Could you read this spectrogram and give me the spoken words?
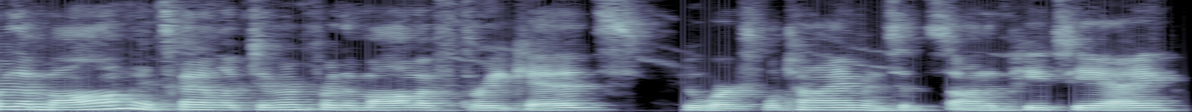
For the mom, it's going to look different for the mom of three kids who works full time and sits on the PTA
